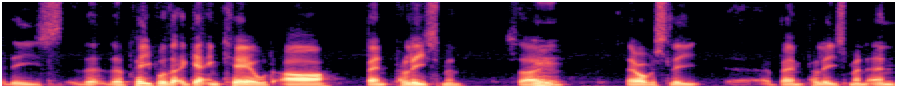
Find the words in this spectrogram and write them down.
these the the people that are getting killed are bent policemen. So Hmm. they're obviously uh, bent policemen, and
